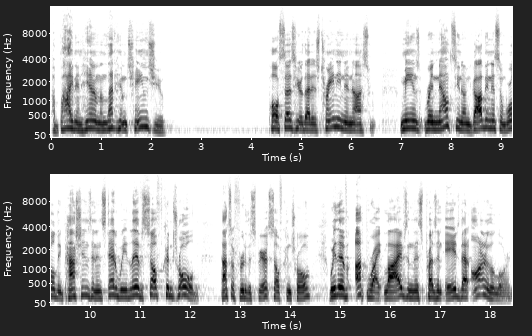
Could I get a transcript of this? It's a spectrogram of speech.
Abide in Him and let Him change you. Paul says here that his training in us means renouncing ungodliness and worldly passions, and instead we live self controlled that's a fruit of the Spirit, self control. We live upright lives in this present age that honor the Lord.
